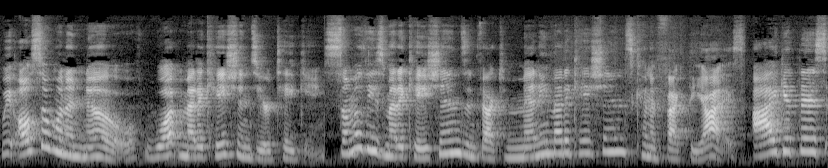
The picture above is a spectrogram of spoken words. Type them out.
We also want to know what medications you're taking. Some of these medications, in fact, many medications can affect the eyes. I get this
